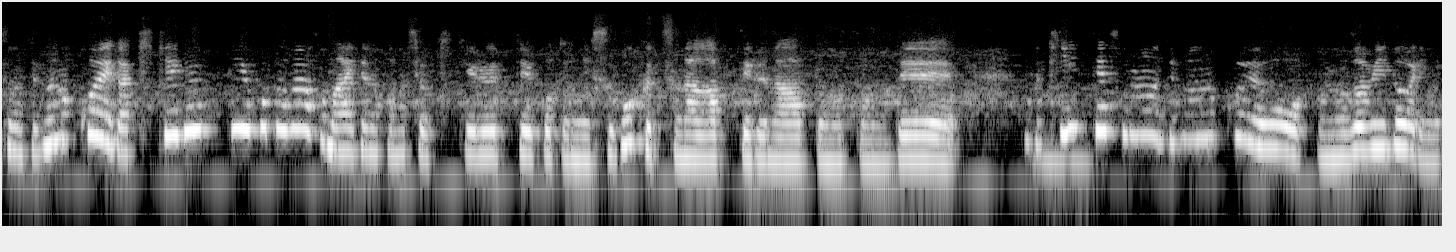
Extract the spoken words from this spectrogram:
その自分の声が聞けるっていうことが、その相手の話を聞けるっていうことにすごくつながってるなと思ったので、聞いてその自分の声を望み通りに、例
